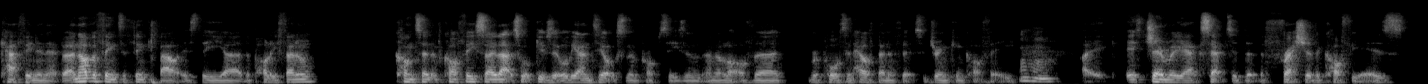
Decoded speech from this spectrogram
caffeine in it. But another thing to think about is the uh, the polyphenol content of coffee. So that's what gives it all the antioxidant properties and, and a lot of the reported health benefits of drinking coffee. Mm-hmm it's generally accepted that the fresher the coffee is,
